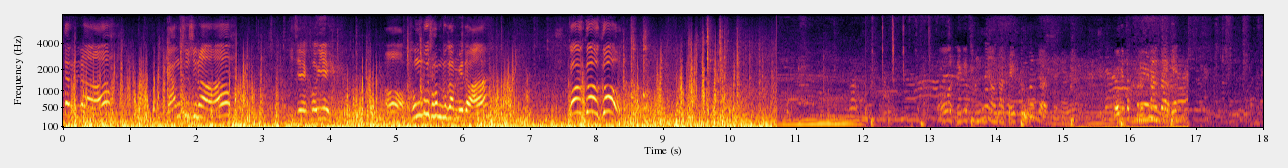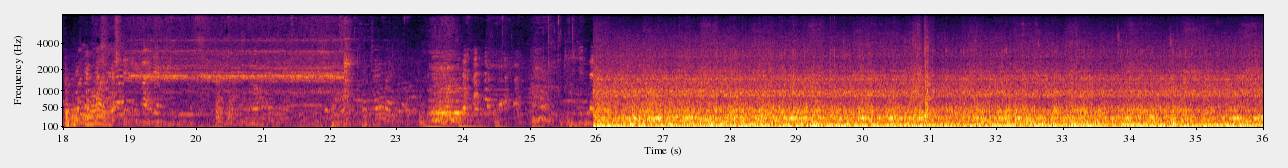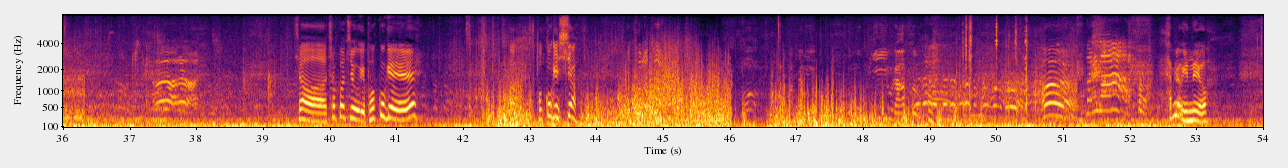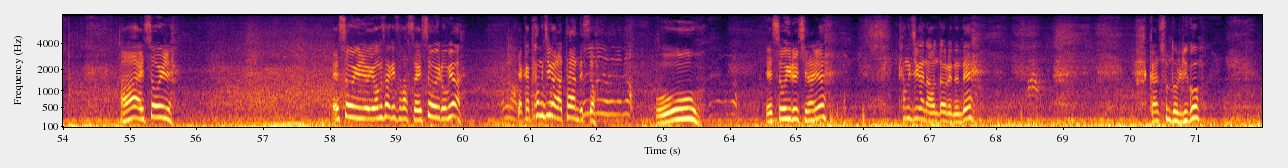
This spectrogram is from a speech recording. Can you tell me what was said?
팔당이나 양수시나 이제 거의, 어, 동부 삼부 갑니다. 고, 고, 고! 어, 되게 작네요. 나 되게 큰 건 줄 알았어요. 여기다 프레임에다. 많이 먹어야 돼. 자, 첫 번째 고개 벚고개. 아, 벚고개 시작. 오픈 오픈. 한명 있네요. 아, S51. S51 여기 영상에서 봤어. S51 오면 약간 평지가 나타난 댔어. 오. S51을 지나면 평지가 나온다 그랬는데 약간 숨 돌리고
